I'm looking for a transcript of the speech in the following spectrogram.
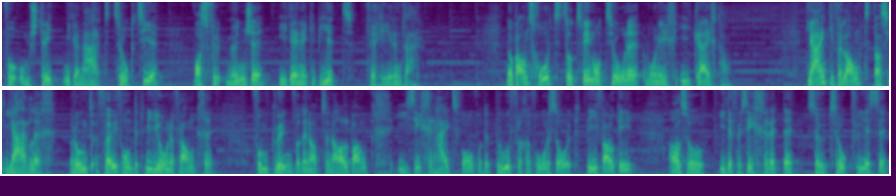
von umstrittenen Märkten zurückziehen, was für die Menschen in diesen Gebieten verheerend wäre. Noch ganz kurz zu zwei Motionen, die ich eingereicht habe. Die eine verlangt, dass jährlich rund 500 Millionen Franken vom Gewinn der Nationalbank in Sicherheitsfonds der beruflichen Vorsorge BVG, also in den Versicherten, soll zurückfließen,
